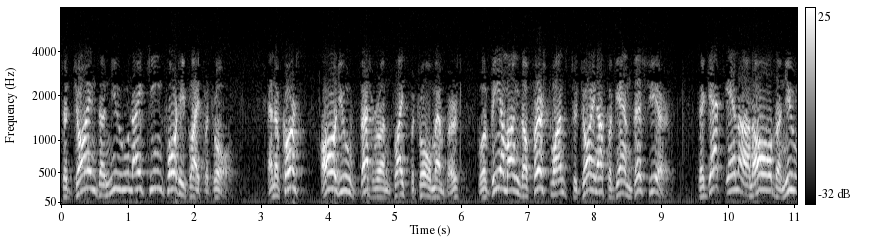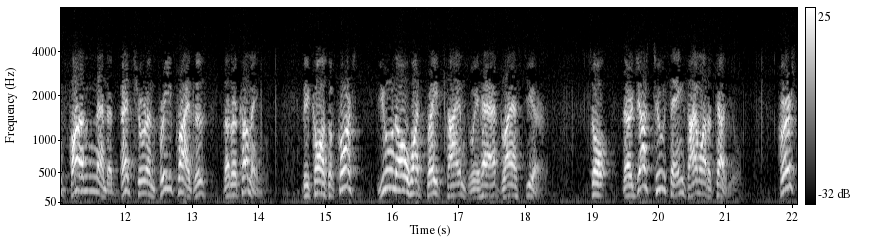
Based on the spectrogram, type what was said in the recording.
to join the new 1940 Flight Patrol. And of course, all you veteran Flight Patrol members will be among the first ones to join up again this year to get in on all the new fun and adventure and free prizes that are coming. Because, of course, you know what great times we had last year. So, there are just two things I want to tell you. First,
